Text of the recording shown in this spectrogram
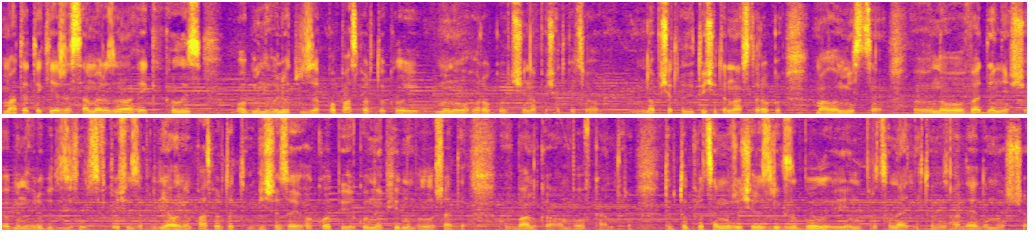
мати такий же самий резонанс, як колись обмін валют за по паспорту, коли минулого року чи на початку цього на початку 2013 року мало місце в нововведення, що обмін валют буде здійснюватися виключно за пред'явленням паспорта, тим більше за його копію, яку необхідно було лишати в банку або в кантері. Тобто про це ми вже через рік забули, і про це навіть ніхто не згадує. Я думаю, що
